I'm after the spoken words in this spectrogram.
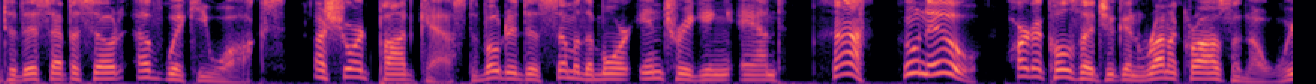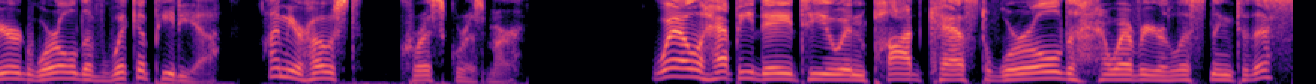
to this episode of WikiWalks, a short podcast devoted to some of the more intriguing and, huh, who knew, articles that you can run across in the weird world of Wikipedia. I'm your host, Chris Grismer. Well, happy day to you in podcast world, however you're listening to this.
